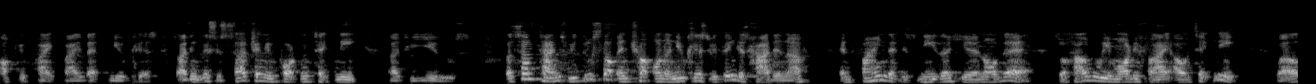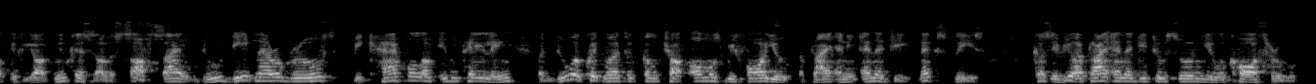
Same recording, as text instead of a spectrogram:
occupied by that nucleus. So I think this is such an important technique uh, to use. But sometimes we do stop and chop on a nucleus we think is hard enough and find that it's neither here nor there. So how do we modify our technique? Well, if your nucleus is on the soft side, do deep narrow grooves, be careful of impaling, but do a quick vertical chop almost before you apply any energy. Next, please. Because if you apply energy too soon, you will core through.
